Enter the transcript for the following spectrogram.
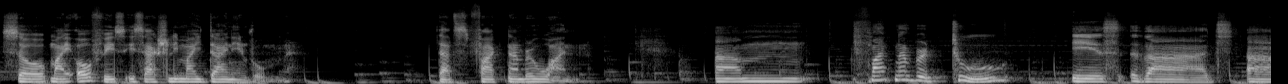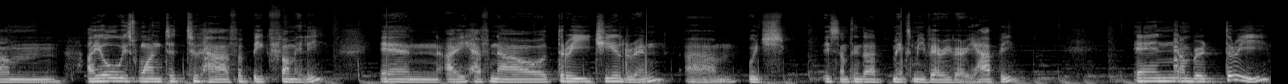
so my office is actually my dining room. That's fact number one. Um, fact number two is that um, I always wanted to have a big family, and I have now three children, um, which is something that makes me very, very happy. And number three,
